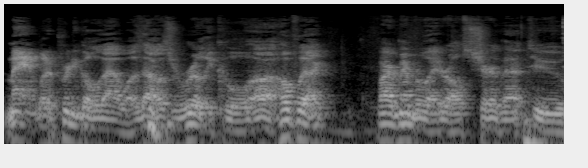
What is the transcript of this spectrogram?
Man, what a pretty goal that was! That was really cool. Uh, hopefully, I, if I remember later, I'll share that to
